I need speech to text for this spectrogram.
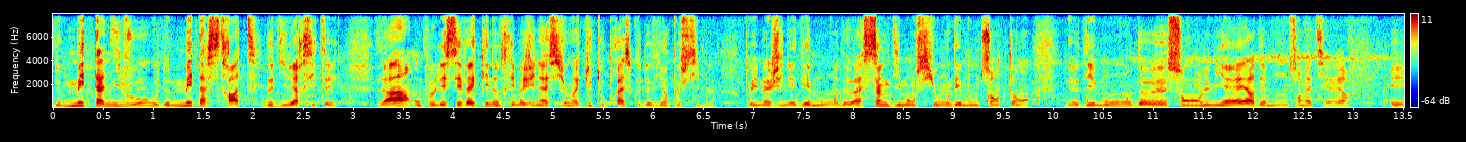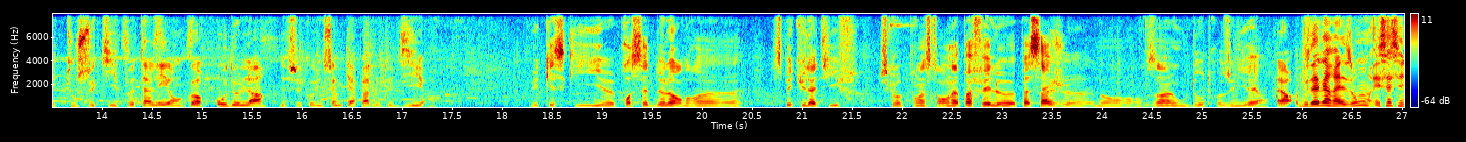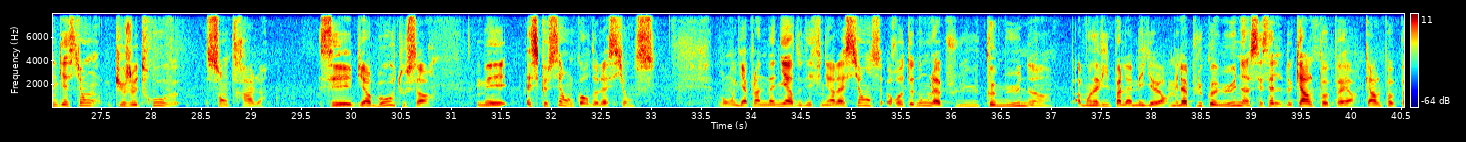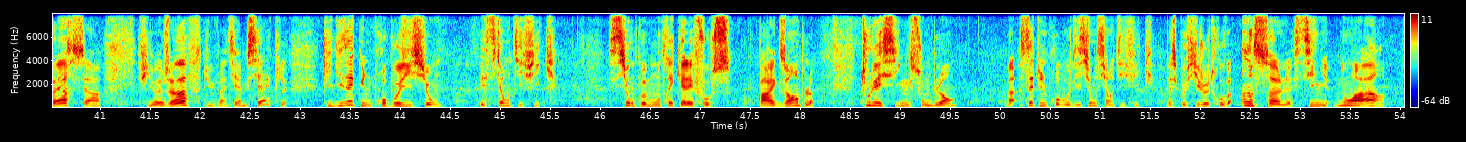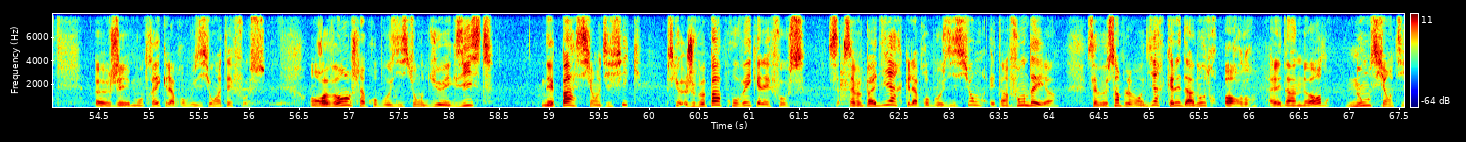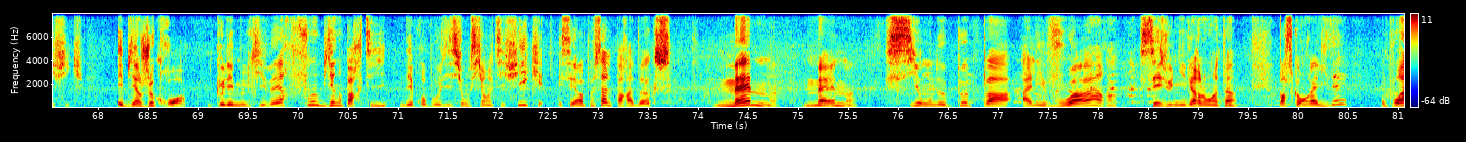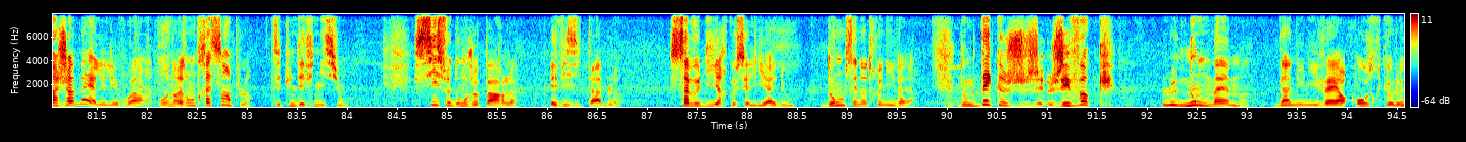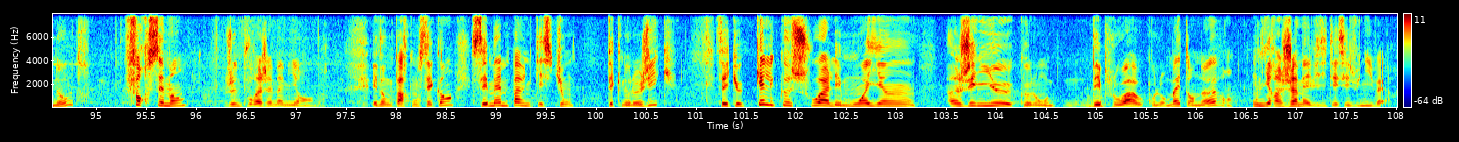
de, métaniveau ou de métastrate de diversité. Là, on peut laisser vaquer notre imagination et tout ou presque devient possible. On peut imaginer des mondes à cinq dimensions, des mondes sans temps, des mondes sans lumière, des mondes sans matière et tout ce qui peut aller encore au-delà de ce que nous sommes capables de dire. Mais qu'est-ce qui euh, procède de l'ordre euh, spéculatif? Puisque pour l'instant, on n'a pas fait le passage euh, dans un ou d'autres univers. Alors, vous avez raison, et ça, c'est une question que je trouve centrale. C'est bien beau tout ça, mais est-ce que c'est encore de la science? Bon, il y a plein de manières de définir la science. Retenons la plus commune, à mon avis pas la meilleure, mais la plus commune, c'est celle de Karl Popper. Karl Popper, c'est un philosophe du XXe siècle qui disait qu'une proposition est scientifique si on peut montrer qu'elle est fausse. Par exemple, tous les signes sont blancs, bah, c'est une proposition scientifique. Parce que si je trouve un seul signe noir, euh, j'ai montré que la proposition était fausse. En revanche, la proposition Dieu existe n'est pas scientifique, parce que je ne peux pas prouver qu'elle est fausse. Ça ne veut pas dire que la proposition est infondée, hein. ça veut simplement dire qu'elle est d'un autre ordre, elle est d'un ordre non scientifique. Eh bien, je crois que les multivers font bien partie des propositions scientifiques, et c'est un peu ça le paradoxe, même, même si on ne peut pas aller voir ces univers lointains. Parce qu'en réalité, on ne pourra jamais aller les voir, pour une raison très simple, c'est une définition. Si ce dont je parle est visitable, ça veut dire que c'est lié à nous, donc c'est notre univers. Donc dès que j'évoque le nom même d'un univers autre que le nôtre, forcément, je ne pourrai jamais m'y rendre. Et donc par conséquent, c'est même pas une question technologique, c'est que quels que soient les moyens ingénieux que l'on déploie ou que l'on met en œuvre, on n'ira jamais visiter ces univers.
